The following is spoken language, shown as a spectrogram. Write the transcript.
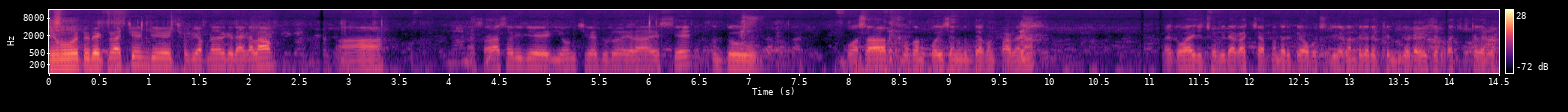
এই মুহূর্তে দেখতে পাচ্ছেন যে ছবি আপনাদেরকে দেখালাম সরাসরি যে ইয়ং ছেলে দুটো এরা এসছে কিন্তু বসার মতন পজিশন কিন্তু এখন পাবে না। একেবারে যে ছবি দেখাচ্ছে আপনাদেরকে, অবশ্যই যেখান থেকে দেখছেন ভিডিওটা বিচার করার চেষ্টা করবেন।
